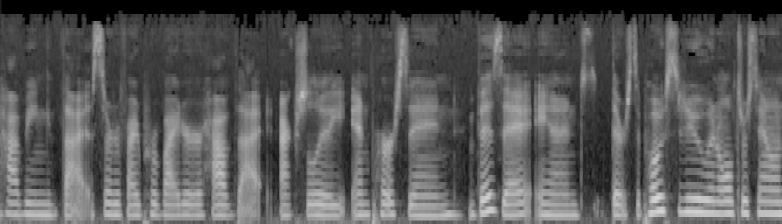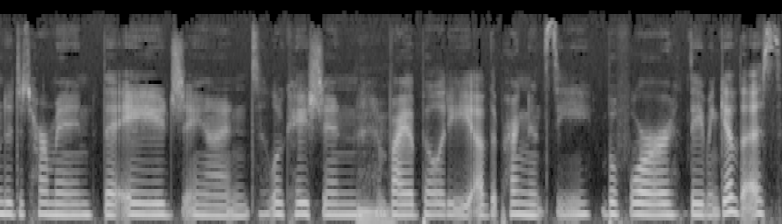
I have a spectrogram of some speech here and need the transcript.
having that certified provider have that actually in person visit and they're supposed to do an ultrasound to determine the age and location mm. and viability of the pregnancy before they even give this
